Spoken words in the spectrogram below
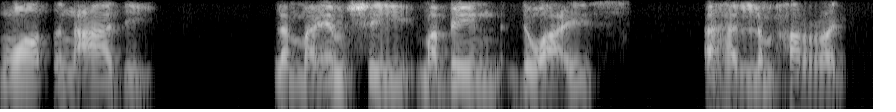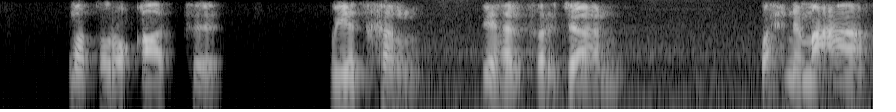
مواطن عادي لما يمشي ما بين دواعيس أهل المحرق وطرقات ويدخل فيها الفرجان وإحنا معاه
